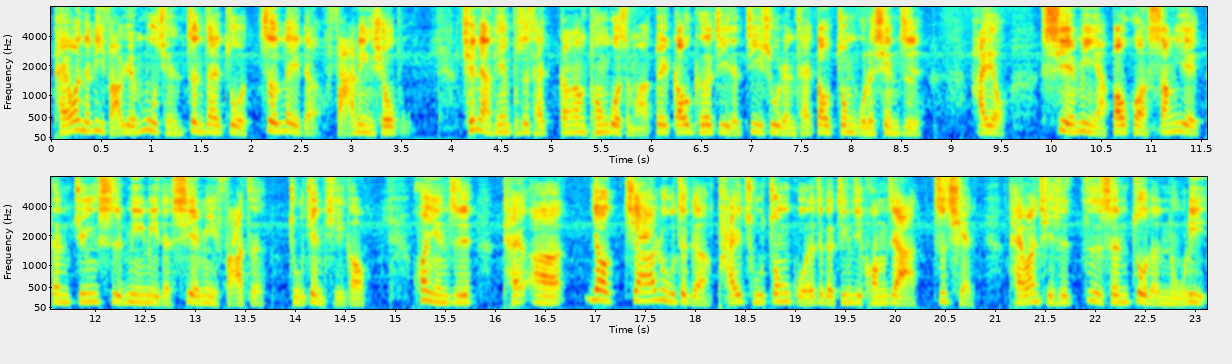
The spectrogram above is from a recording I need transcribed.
台湾的立法院目前正在做这类的法令修补。前两天不是才刚刚通过什么对高科技的技术人才到中国的限制，还有泄密啊，包括商业跟军事秘密的泄密法则逐渐提高。换言之，台啊、呃、要加入这个排除中国的这个经济框架之前，台湾其实自身做的努力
